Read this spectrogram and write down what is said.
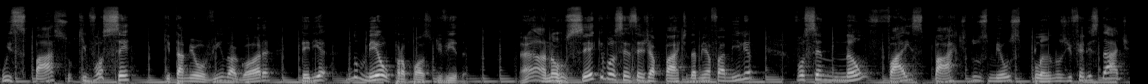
o espaço que você, que está me ouvindo agora, teria no meu propósito de vida? É, a não ser que você seja parte da minha família, você não faz parte dos meus planos de felicidade,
